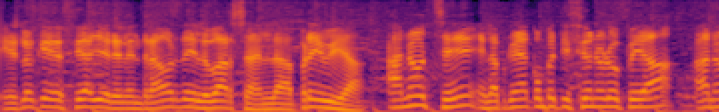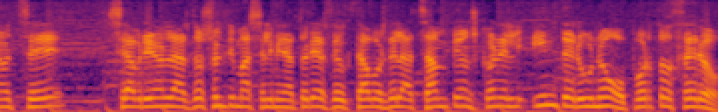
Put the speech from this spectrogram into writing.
Es lo que decía ayer el entrenador del Barça en la previa. Anoche, en la primera competición europea, anoche se abrieron las dos últimas eliminatorias de octavos de la Champions con el Inter 1 o Porto 0.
